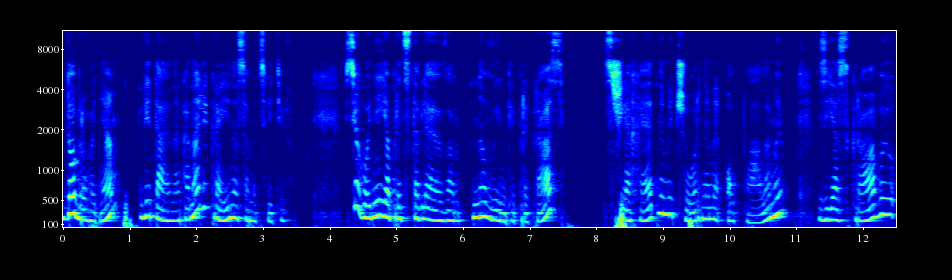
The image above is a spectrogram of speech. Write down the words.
Доброго дня! Вітаю на каналі Країна самоцвітів. Сьогодні я представляю вам новинки прикрас з шляхетними чорними опалами з яскравою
